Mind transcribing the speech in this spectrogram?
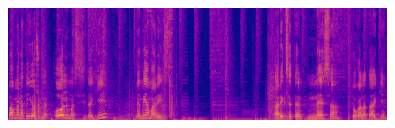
πάμε να τελειώσουμε όλη μας τη συνταγή με μία μαρίζ. Θα ρίξετε μέσα το γαλατάκι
